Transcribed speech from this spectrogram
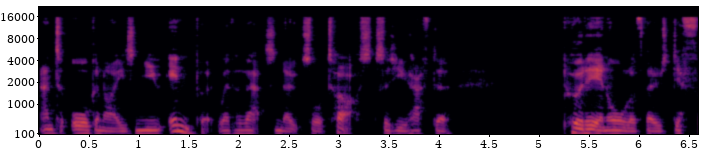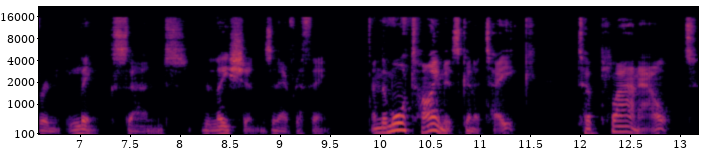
and to organize new input, whether that's notes or tasks, as you have to put in all of those different links and relations and everything. And the more time it's going to take to plan out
